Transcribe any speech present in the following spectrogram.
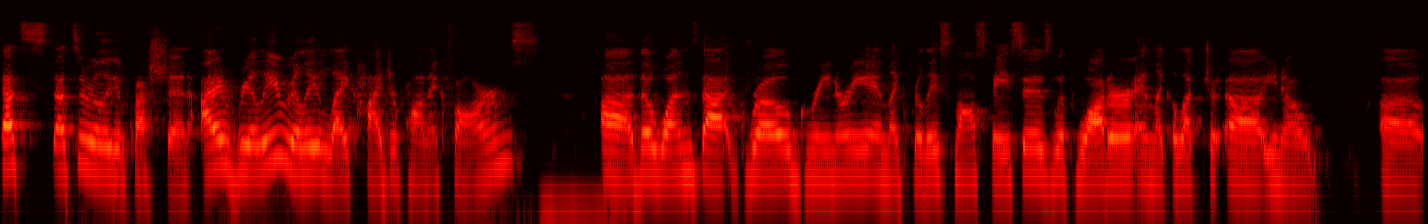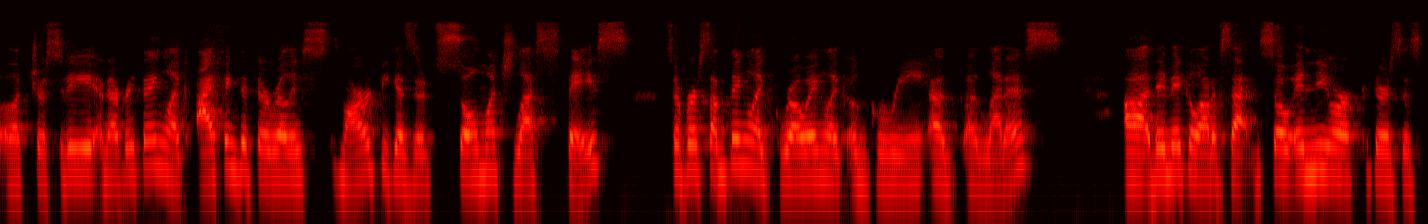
That's that's a really good question. I really really like hydroponic farms. Uh, the ones that grow greenery in like really small spaces with water and like electric, uh, you know, uh, electricity and everything. Like I think that they're really smart because there's so much less space. So for something like growing like a green a, a lettuce, uh, they make a lot of sense. So in New York, there's this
